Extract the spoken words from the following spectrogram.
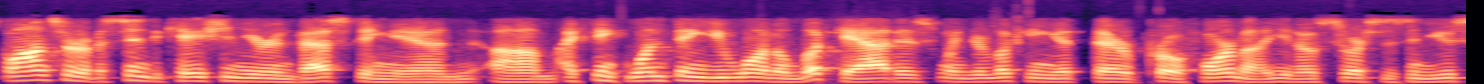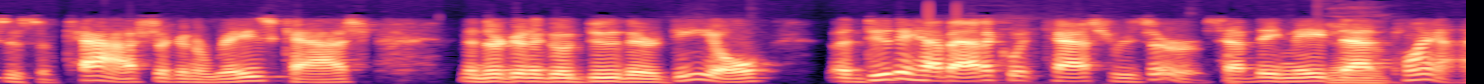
sponsor of a syndication you're investing in, um, I think one thing you want to look at is when you're looking at their pro forma, you know, sources and uses of cash. They're going to raise cash, and they're going to go do their deal. Uh, do they have adequate cash reserves? Have they made Yeah. that plan?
